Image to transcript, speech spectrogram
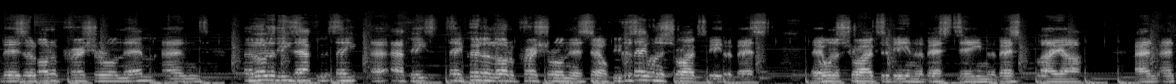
there's a lot of pressure on them, and a lot of these athletes, they, uh, athletes, they put a lot of pressure on themselves because they want to strive to be the best. They want to strive to be in the best team, the best player, and and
